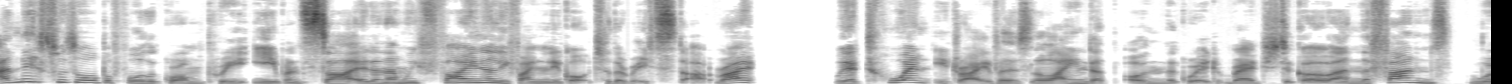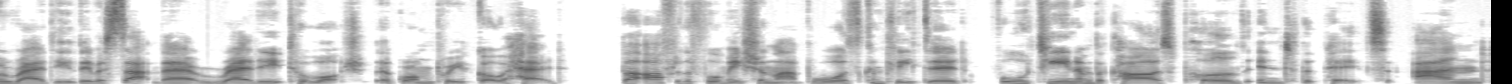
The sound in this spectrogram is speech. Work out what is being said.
And this was all before the Grand Prix even started, and then we finally, finally got to the race start, right? We had 20 drivers lined up on the grid, ready to go, and the fans were ready. They were sat there, ready to watch the Grand Prix go ahead. But after the formation lap was completed, 14 of the cars pulled into the pits, and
